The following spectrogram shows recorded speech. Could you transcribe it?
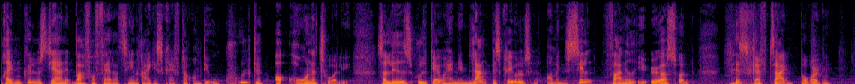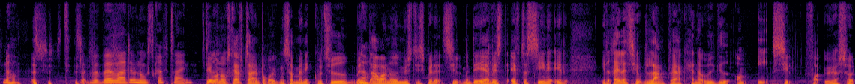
Preben Gyldenstjerne var forfatter til en række skrifter om det ukulte og overnaturlige. Således udgav han en lang beskrivelse om en sild fanget i Øresund med skrifttegn på ryggen. H- hvad var det nogle skrifttegn? det var nogle skrifttegn på ryggen, som man ikke kunne tyde, men der var noget mystisk ved den sild. Men det er vist efter sine et, et relativt langt værk, han har udgivet om en sild fra Øresund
